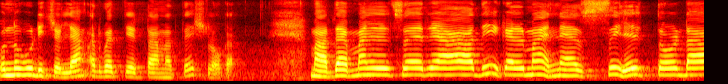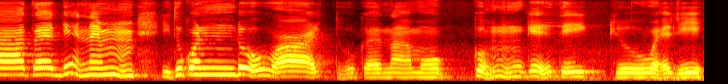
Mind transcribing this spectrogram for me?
ഒന്നുകൂടി ചൊല്ലാം അറുപത്തിയെട്ടാമത്തെ ശ്ലോകം. മതമത്സരാദികൾ മനസ്സിൽ തൊടാത ജനം ഇതുകൊണ്ടു വാഴ്ത്തുക നമുക്ക് ും. ഗതിക്കു വഴി.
